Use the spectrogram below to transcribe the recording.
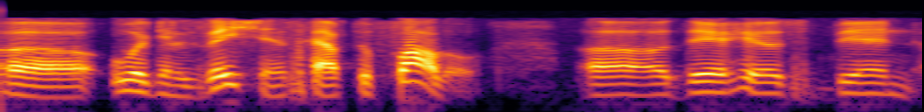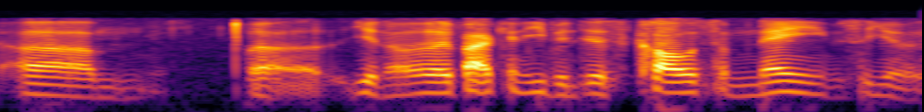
uh, organizations have to follow. Uh, there has been, um, uh, you know, if I can even just call some names, you know,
